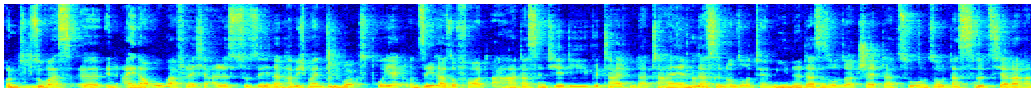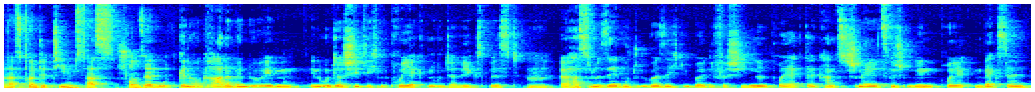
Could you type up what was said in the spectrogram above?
Und sowas äh, in einer Oberfläche alles zu sehen, dann habe ich mein D-Works-Projekt und sehe da sofort, ah, das sind hier die geteilten Dateien, Kannst das sind unsere Termine, das ist unser Chat dazu und so. Das hört sich ja dann an, als könnte Teams das schon sehr gut. Genau, gerade wenn du eben in unterschiedlichen Projekten unterwegs bist, mhm. äh, hast du eine sehr gute Übersicht über die verschiedenen Projekte, kannst schnell zwischen den Projekten wechseln.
